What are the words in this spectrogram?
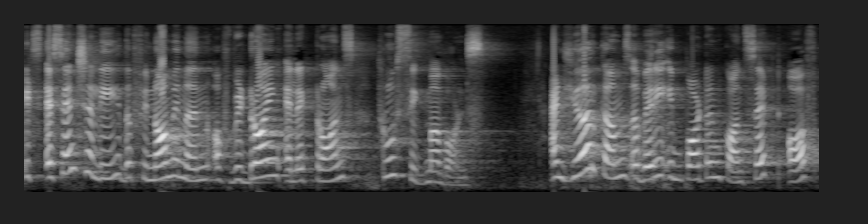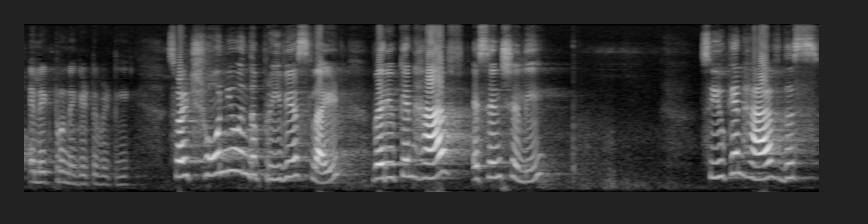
it is essentially the phenomenon of withdrawing electrons through sigma bonds. And here comes a very important concept of electronegativity. So, I had shown you in the previous slide where you can have essentially, so you can have this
